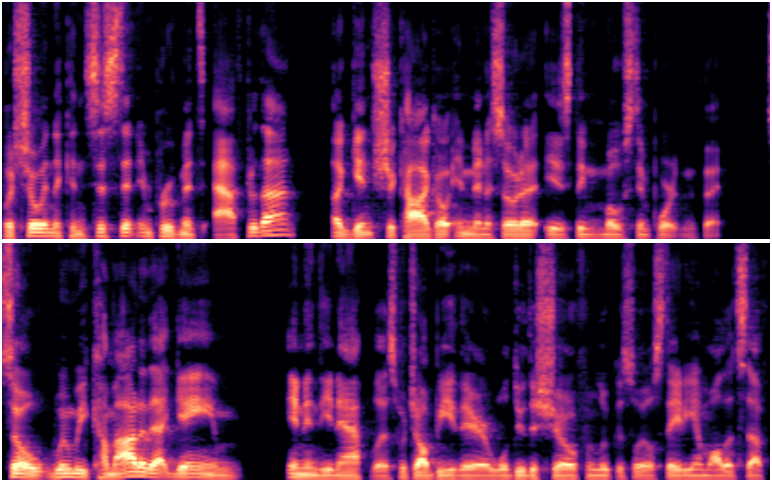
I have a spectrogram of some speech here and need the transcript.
but showing the consistent improvements after that against Chicago and Minnesota is the most important thing. So when we come out of that game in Indianapolis, which I'll be there, we'll do the show from Lucas Oil Stadium, all that stuff.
